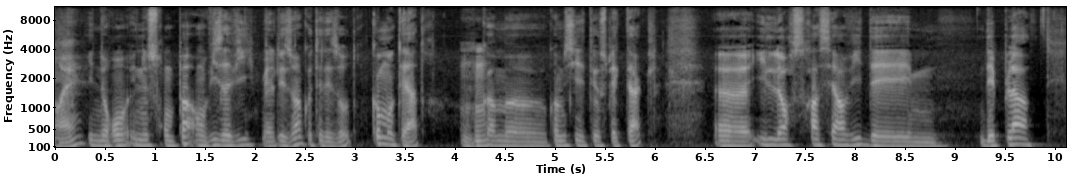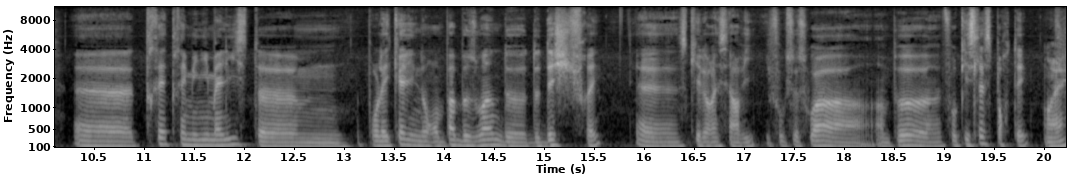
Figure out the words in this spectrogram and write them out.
Ouais. Ils, ne seront pas en vis-à-vis, mais les uns à côté des autres, comme au théâtre, Mhm. comme, euh, comme s'ils étaient au spectacle. Euh, il leur sera servi des, des plats très très minimalistes pour lesquels ils n'auront pas besoin de, de déchiffrer euh, ce qui leur est servi. Il faut que ce soit un peu... Il faut qu'ils se laissent porter. Ouais.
